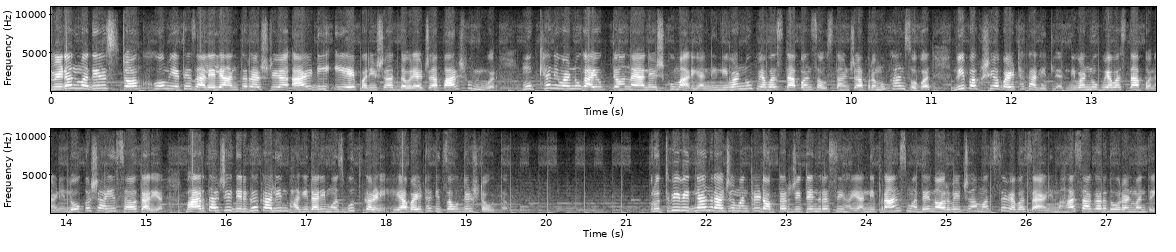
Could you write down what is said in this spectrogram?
स्वीडनमधील स्टॉकहोम येथे झालेल्या आंतरराष्ट्रीय आय डी ई ए परिषद दौऱ्याच्या पार्श्वभूमीवर मुख्य निवडणूक आयुक्त नयानेश कुमार यांनी निवडणूक व्यवस्थापन संस्थांच्या प्रमुखांसोबत द्विपक्षीय बैठका घेतल्या निवडणूक व्यवस्थापन आणि लोकशाही सहकार्यात भारताची दीर्घकालीन भागीदारी मजबूत करणे हे या बैठकीचं उद्दिष्ट होतं. पृथ्वी विज्ञान राज्यमंत्री डॉक्टर जितेंद्र सिंह यांनी फ्रान्समध्ये नॉर्वेच्या मत्स्य व्यवसाय आणि महासागर धोरण मंत्री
